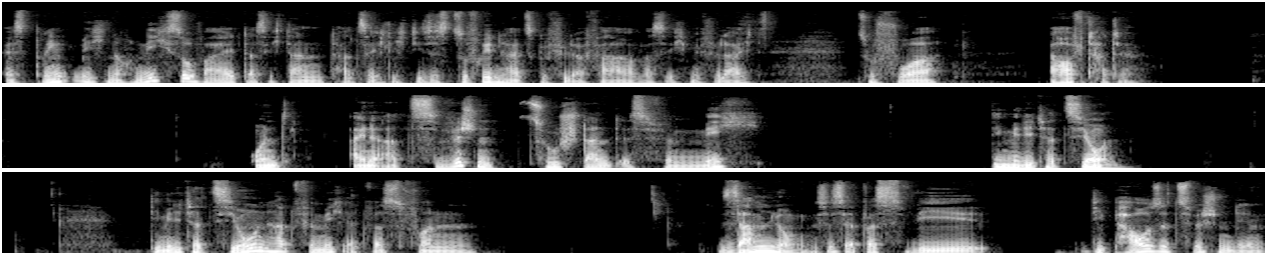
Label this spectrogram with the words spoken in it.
es bringt mich noch nicht so weit, dass ich dann tatsächlich dieses Zufriedenheitsgefühl erfahre, was ich mir vielleicht zuvor erhofft hatte. Und eine Art Zwischenzustand ist für mich die Meditation. Die Meditation hat für mich etwas von Sammlung. Es ist etwas wie die Pause zwischen dem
